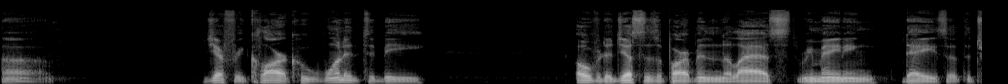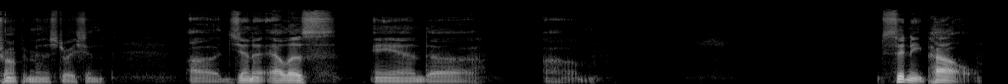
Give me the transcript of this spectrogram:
uh, Jeffrey Clark, who wanted to be over the Justice Department in the last remaining days of the Trump administration, uh, Jenna Ellis, and uh, um, Sidney Powell.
